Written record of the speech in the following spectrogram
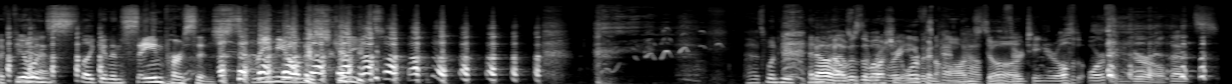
I feel Yeah. ins- like an insane person screaming on the street. That's when he was pen No, pals that was with the, the, one Russian where he was orphan pen Hans. pals a thirteen-year-old orphan girl. That's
